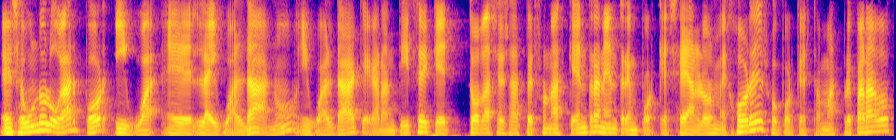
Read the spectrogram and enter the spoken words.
En segundo lugar, por eh, la igualdad, ¿no? Igualdad que garantice que todas esas personas que entran entren porque sean los mejores o porque están más preparados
